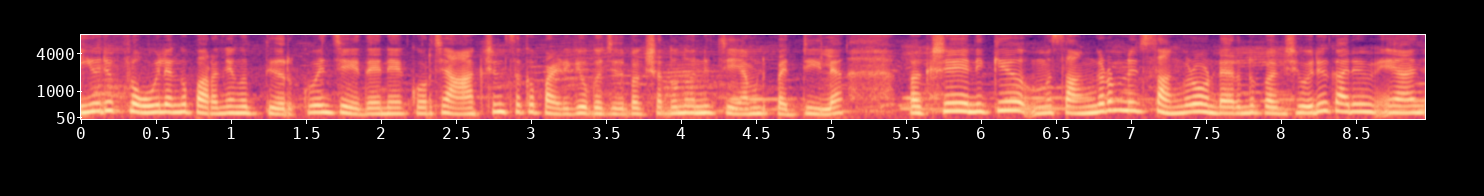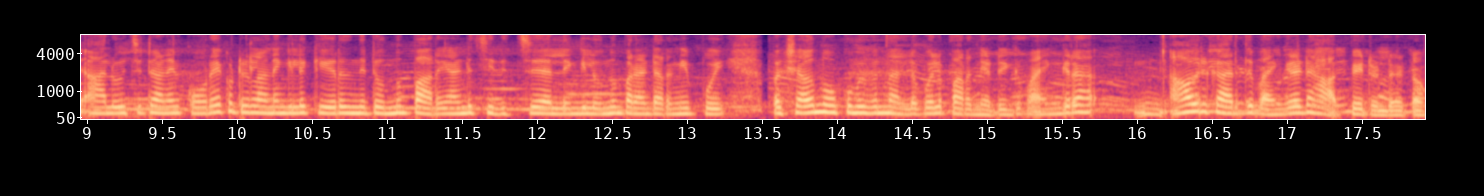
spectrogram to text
ഈ ഒരു ഫ്ലോയിൽ അങ്ങ് പറഞ്ഞങ്ങ് തീർക്കുകയും ചെയ്തതിനെ കുറച്ച് ആക്ഷൻസ് ഒക്കെ പഠിക്കുകയൊക്കെ ചെയ്തു. പക്ഷെ അതൊന്നും ഒന്നും ചെയ്യാൻ വേണ്ടി പറ്റിയില്ല. പക്ഷേ എനിക്ക് സങ്കടം എന്ന് വെച്ചാൽ സങ്കടം ഉണ്ടായിരുന്നു. പക്ഷേ ഒരു കാര്യം ഞാൻ ആലോചിച്ചിട്ടാണെങ്കിൽ കുറേ കുട്ടികളാണെങ്കിൽ കയറി നിന്നിട്ട് ഒന്നും പറയാണ്ട് ചിരിച്ച് അല്ലെങ്കിൽ ഒന്നും പറയാണ്ട് ഇറങ്ങിപ്പോയി. പക്ഷെ അത് നോക്കുമ്പോൾ ഇവർ നല്ലപോലെ പറഞ്ഞു കേട്ടോ എനിക്ക് ഭയങ്കര ആ ഒരു കാര്യത്തിൽ ഭയങ്കരമായിട്ട് ഹാപ്പി ആയിട്ടുണ്ട് കേട്ടോ.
